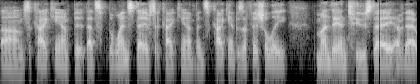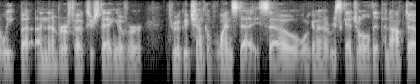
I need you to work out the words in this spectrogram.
Um, Sakai Camp, that's the Wednesday of Sakai Camp, and Sakai Camp is officially Monday and Tuesday of that week, but a number of folks are staying over through a good chunk of Wednesday. So we're going to reschedule the Panopto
